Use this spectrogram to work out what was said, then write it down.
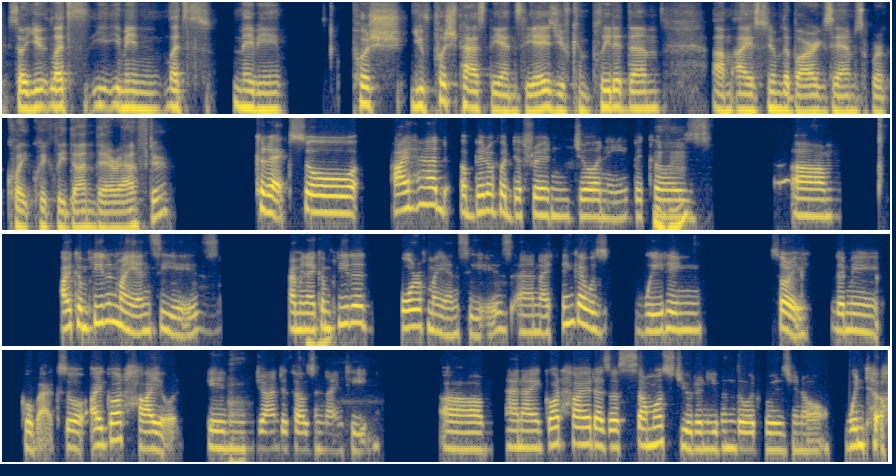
so you let's you mean let's maybe push. You've pushed past the NCAs. You've completed them. Um, I assume the bar exams were quite quickly done thereafter. correct so i had a bit of a different journey hmm because um, i completed my ncas i mean i hmm completed four of my ncas and i think i was waiting sorry let me go back so i got hired Uh, in jan 2019 um, and i got hired as a summer student even though it was you know winter.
